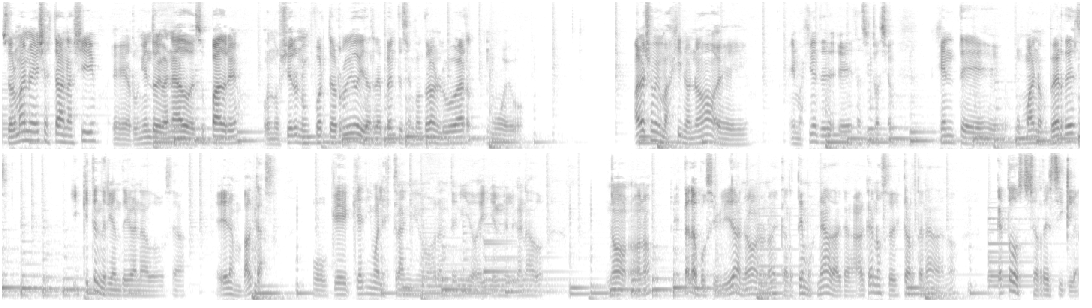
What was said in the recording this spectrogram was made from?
Su hermano y ella estaban allí, reuniendo el ganado de su padre, cuando oyeron un fuerte ruido y de repente se encontraron en un lugar nuevo. Ahora yo me imagino, ¿no? Imagínate esta situación. Gente, humanos verdes. ¿Y qué tendrían de ganado? O sea, ¿eran vacas? ¿O qué, animal extraño habrán tenido ahí en el ganado? No, no, no. Está la posibilidad, no, no, no descartemos nada acá. Acá no se descarta nada, ¿no? Acá todo se recicla.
